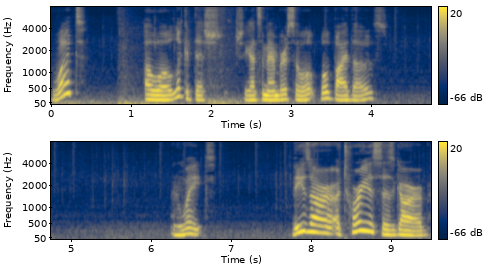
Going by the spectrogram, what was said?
What? Oh, well, look at this. She got some embers, so we'll, we'll buy those. And wait. These are Artorias' garb.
